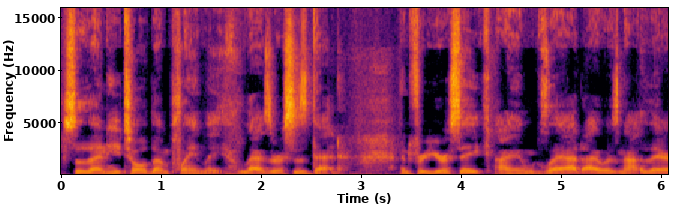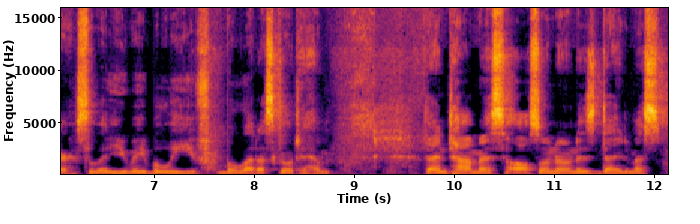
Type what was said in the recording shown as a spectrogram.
So then he told them plainly, Lazarus is dead. And for your sake, I am glad I was not there, so that you may believe. But let us go to him. Then Thomas, also known as Didymus,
